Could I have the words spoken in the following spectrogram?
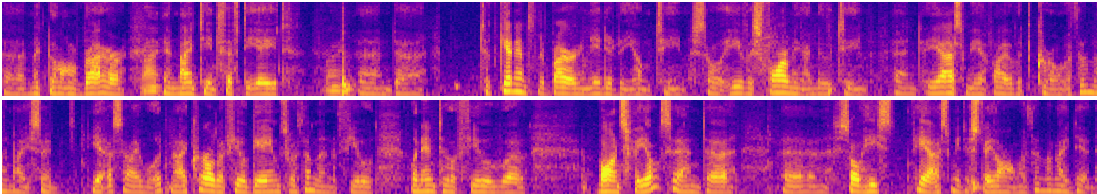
uh, Macdonald Brier Right. in 1958, Right. and uh, to get into the Brier, he needed a young team. So he was forming a new team. And he asked me if I would curl with him, and I said yes, I would. And I curled a few games with him, and a few went into a few uh, fields, and uh, uh, so he he asked me to stay on with him, and I did.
